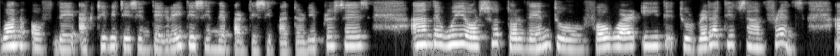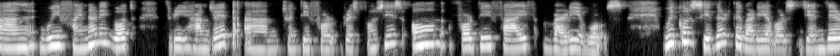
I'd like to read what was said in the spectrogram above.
one of the activities integrated in the participatory process. And we also told them to forward it to relatives and friends. And we finally got 324 responses on 45 variables. We considered the variables gender,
